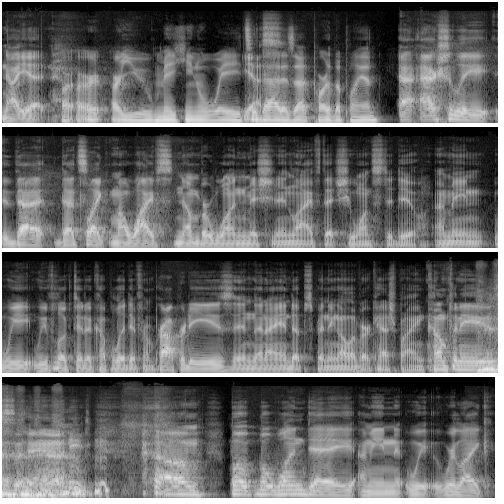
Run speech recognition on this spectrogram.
Not yet. Are, are, are you making a way to Yes. that? Is that part of the plan? Actually, that that's like my wife's number one mission in life that she wants to do. I mean, we we've looked at a couple of different properties, and then I end up spending all of our cash buying companies. and um, but but one day, I mean, we we're like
